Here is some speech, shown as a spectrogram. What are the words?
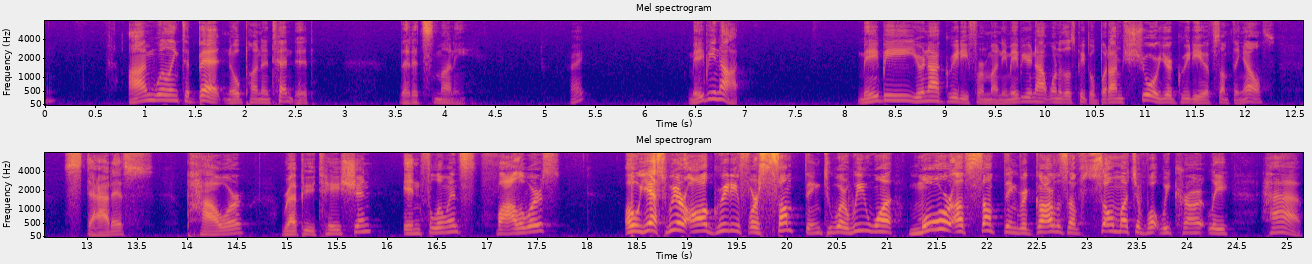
Hmm? I'm willing to bet, no pun intended, that it's money. Right? Maybe not. Maybe you're not greedy for money. Maybe you're not one of those people, but I'm sure you're greedy of something else. Status, power, reputation, influence, followers. Oh yes, we are all greedy for something to where we want more of something regardless of so much of what we currently have.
